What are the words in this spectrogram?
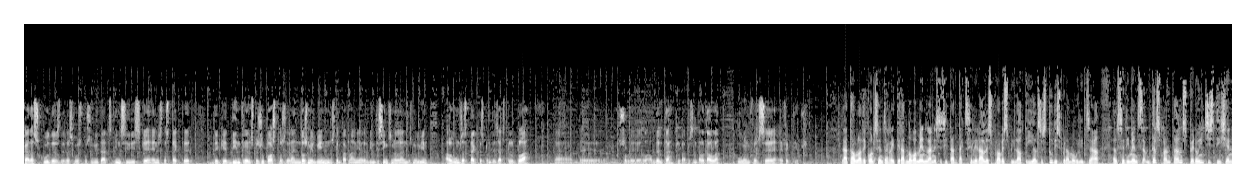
cadascú des de les seves possibilitats incidisca en aquest aspecte de que dintre dels pressupostos de l'any 2020, no estem parlant ja del 25 sinó de l'any 2020, alguns aspectes plantejats pel pla eh, de, sobre el, el Delta que va presentar la taula puguen fer-se efectius. La taula de consens ha reiterat novament la necessitat d'accelerar les proves pilot i els estudis per a mobilitzar els sediments dels pantans, però insistixen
